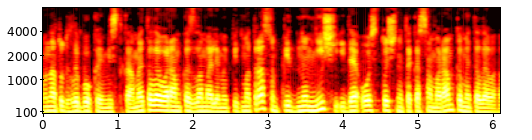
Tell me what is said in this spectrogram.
Вона тут глибока і містка. Металева рамка з ламелями під матрасом. Під дном ніші іде ось точно така сама рамка металева,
